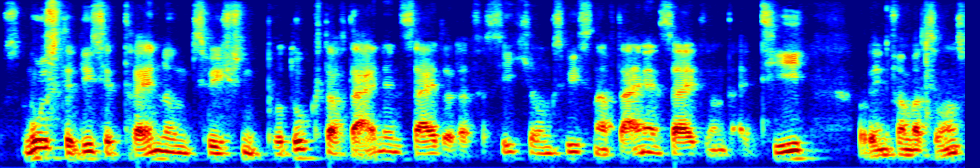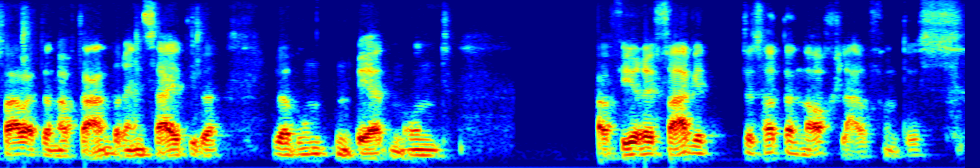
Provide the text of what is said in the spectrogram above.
es musste diese Trennung zwischen Produkt auf der einen Seite oder Versicherungswissen auf der einen Seite und IT oder Informationsverarbeitung auf der anderen Seite über, überwunden werden. Und auf Ihre Frage, das hat einen Nachlauf und das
